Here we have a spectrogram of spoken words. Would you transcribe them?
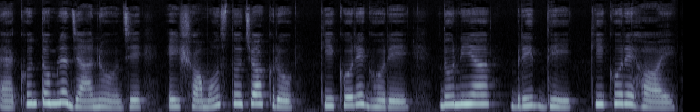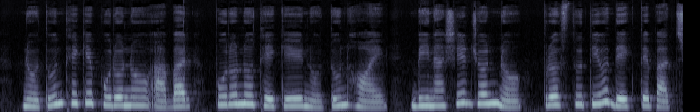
এখন তোমরা জানো যে এই সমস্ত চক্র কি করে ঘোরে, দুনিয়া বৃদ্ধি কি করে হয়। নতুন থেকে পুরনো আবার পুরনো থেকে নতুন হয়। বিনাশের জন্য প্রস্তুতিও দেখতে পাচ্ছ।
